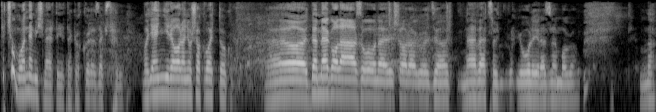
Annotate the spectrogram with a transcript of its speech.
Te csomóan nem ismertétek akkor ezek szerint. Vagy ennyire aranyosak vagytok? De megalázó, ne is haragudja, nevetsz, hogy jól érezzem magam. Na.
